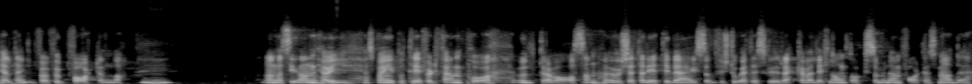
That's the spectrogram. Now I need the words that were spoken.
helt enkelt för att få upp farten. Då. Mm. Å andra sidan, jag, jag sprang ju på 3.45 på Ultravasan. Översätta det till väg så förstod jag att det skulle räcka väldigt långt också med den farten som jag hade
